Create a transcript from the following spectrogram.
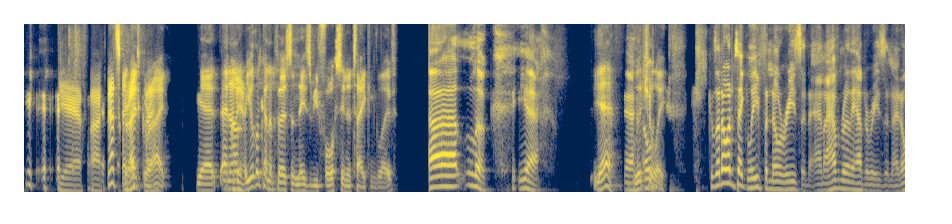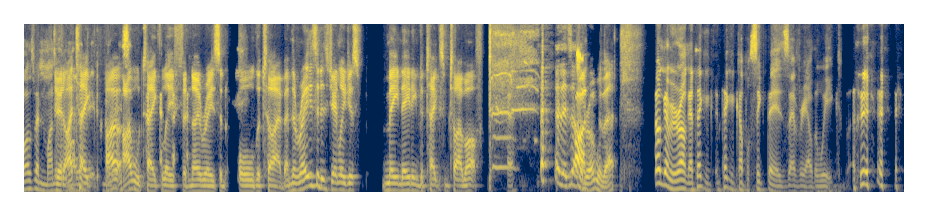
Yeah, fuck. That's great. That's mate. great. Yeah, and uh, Brilliant. you're the kind of person that needs to be forced into taking leave. Uh, look, yeah, Yeah, Yeah. Oh, literally. Because I don't want to take leave for no reason, and I haven't really had a reason. I don't want to spend money. Dude, I take no I, I will take leave for no reason all the time. And the reason is generally just me needing to take some time off. There's nothing Oh, wrong with that. Don't get me wrong. I take a, I take a couple sick days every other week.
